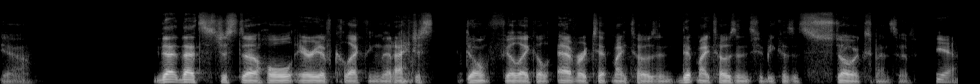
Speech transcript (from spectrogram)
Yeah, that that's just a whole area of collecting that I just don't feel like I'll ever tip my toes and dip my toes into because it's so expensive. Yeah.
